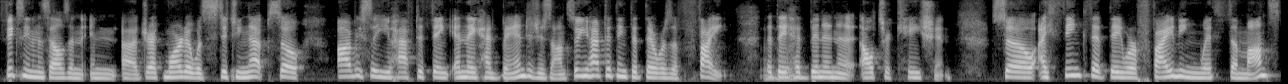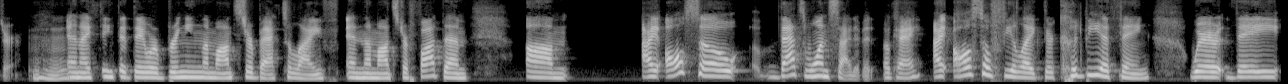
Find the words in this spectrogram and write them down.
fixing themselves, and, and uh, Dracmorda was stitching up. So obviously, you have to think, and they had bandages on, so you have to think that there was a fight, that they Mhm. had been in an altercation. So I think that they were fighting with the monster. Mhm. And I think that they were bringing the monster back to life and the monster fought them. Um, I also, that's one side of it. Okay. I also feel like there could be a thing where they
